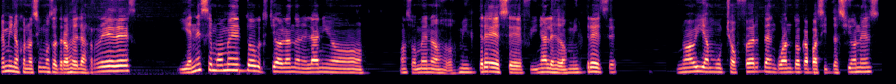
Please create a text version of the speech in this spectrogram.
Emi nos conocimos a través de las redes y en ese momento, te estoy hablando en el año más o menos 2013, finales de 2013, no había mucha oferta en cuanto a capacitaciones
